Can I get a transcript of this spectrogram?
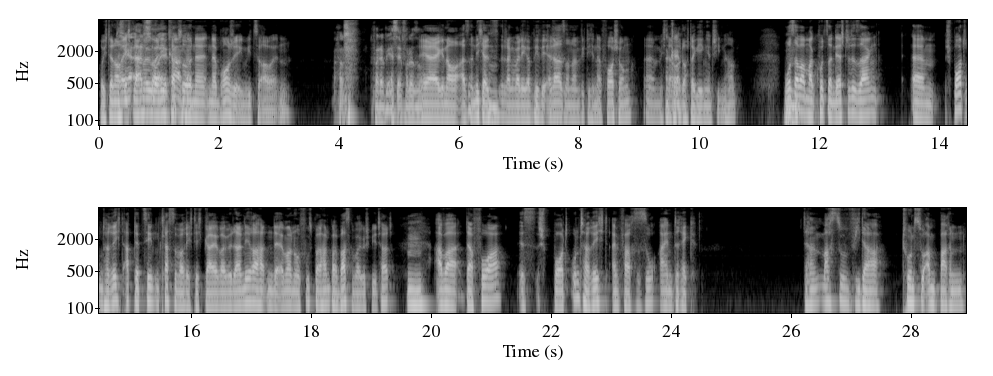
Wo ich dann auch Das echt lange überlegt habe, so ne? in der, in der Branche irgendwie zu arbeiten. Bei der BSF oder so. Ja, genau. Also nicht als Hm. langweiliger BWLer, sondern wirklich in der Forschung. Ähm, mich dann Okay. aber doch dagegen entschieden habe. Muss aber mal kurz an der Stelle sagen, ähm, Sportunterricht ab der 10. Klasse war richtig geil, weil wir da einen Lehrer hatten, der immer nur Fußball, Handball, Basketball gespielt hat. Mhm. Aber davor ist Sportunterricht einfach so ein Dreck. Da machst du wieder, turnst du am Barren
